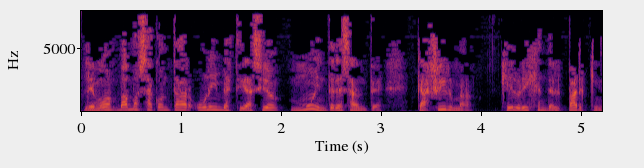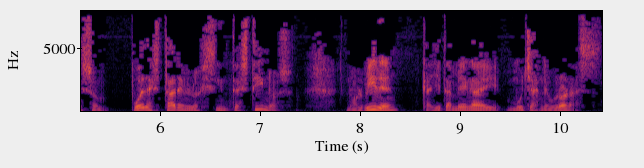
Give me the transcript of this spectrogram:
le vamos a contar una investigación muy interesante que afirma que el origen del Parkinson puede estar en los intestinos. No olviden que allí también hay muchas neuronas.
